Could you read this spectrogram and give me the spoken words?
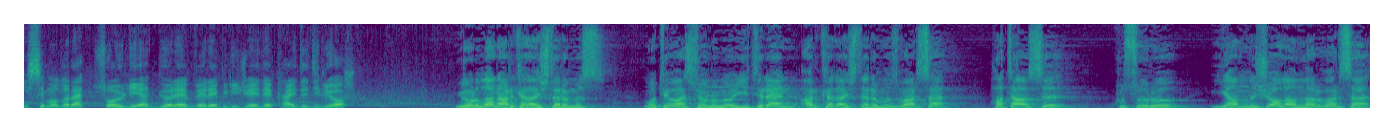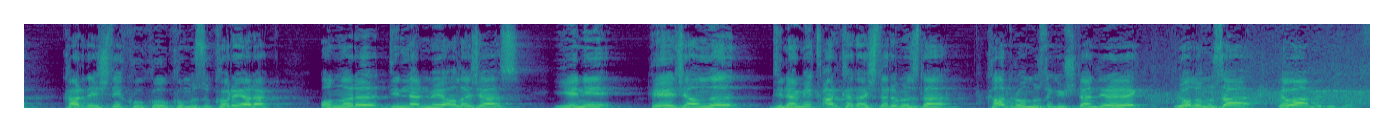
isim olarak Soylu'ya görev verebileceği de kaydediliyor. Yorulan arkadaşlarımız, motivasyonunu yitiren arkadaşlarımız varsa, hatası, kusuru, yanlışı olanlar varsa, kardeşlik hukukumuzu koruyarak onları dinlenmeye alacağız. Yeni, heyecanlı, dinamik arkadaşlarımızla kadromuzu güçlendirerek yolumuza devam edeceğiz.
